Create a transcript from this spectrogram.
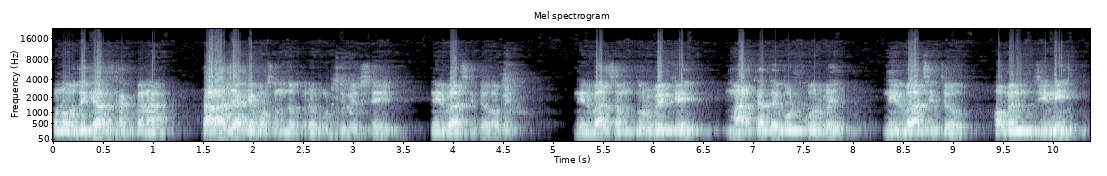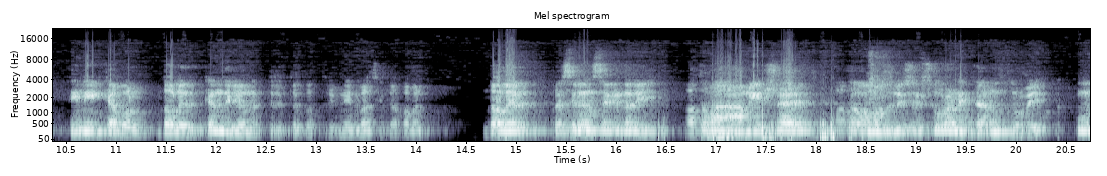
কোনো অধিকার থাকবে না, তারা যাকে পছন্দ করে ভোট দিবে সে নির্বাচিত হবে। নির্বাচন করবে কে? মার্কাতে ভোট করবে নির্বাচিত হবেন যিনি, তিনি কেবল দলের কেন্দ্রীয় নেতৃত্ব কর্তৃক নির্বাচিত হবেন। দলের প্রেসিডেন্ট সেক্রেটারি অথবা আমির সাহেব অথবা মজলিসের সুরা নির্ধারণ করবে কোন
